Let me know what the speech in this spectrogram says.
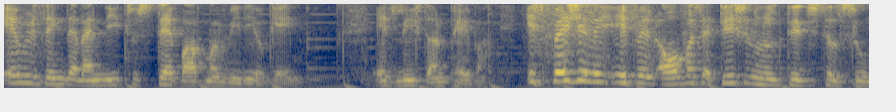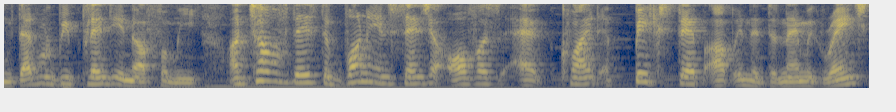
everything that I need to step up my video game, at least on paper. Especially if it offers additional digital zoom, that would be plenty enough for me. On top of this, the 1 inch sensor offers a, quite a big step up in the dynamic range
